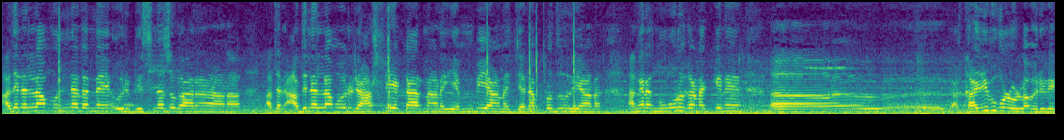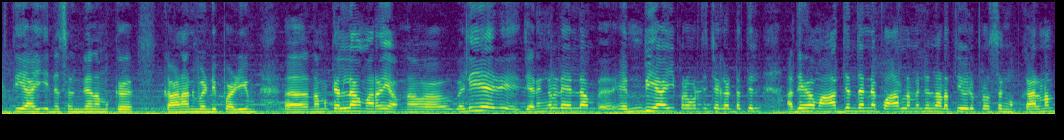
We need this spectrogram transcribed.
അതിനെല്ലാം മുന്നേ തന്നെ ഒരു ബിസിനസ്സുകാരനാണ് അത് അതിനെല്ലാം ഒരു രാഷ്ട്രീയക്കാരനാണ്. എം ആണ് ജനപ്രതിനിധിയാണ്. അങ്ങനെ നൂറുകണക്കിന് കഴിവുകളുള്ള ഒരു വ്യക്തിയായി ഇന്നസെന്റിനെ നമുക്ക് കാണാൻ വേണ്ടി കഴിയും. ആ, നമുക്കെല്ലാം അറിയാം. വലിയ ജനങ്ങളുടെ എല്ലാം എം പി ആയി പ്രവർത്തിച്ച ഘട്ടത്തിൽ അദ്ദേഹം ആദ്യം തന്നെ പാർലമെന്റിൽ നടത്തിയ ഒരു പ്രസംഗം. കാരണം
